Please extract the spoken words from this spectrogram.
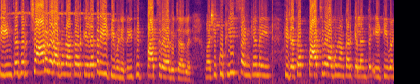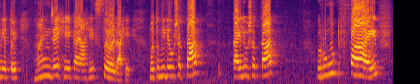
तीनचा जर चार वेळा गुणाकार केला तर एटी वन येतो. इथे पाच वेळा विचारलंय. मग अशी कुठलीच संख्या नाही की ज्याचा पाच वेळा गुणाकार केल्यानंतर एटी वन येतोय. म्हणजे हे काय आहे? सड आहे. मग तुम्ही लिहू शकतात? काय लिहू शकतात? Root five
